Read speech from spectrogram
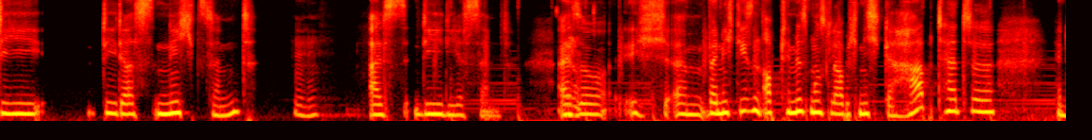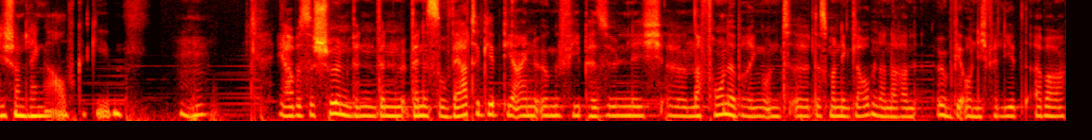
die, die das nicht sind, mhm. als die, die es sind. Also ja. ich, ähm, wenn ich diesen Optimismus, glaube ich, nicht gehabt hätte, hätte ich schon länger aufgegeben. Mhm. Ja, aber es ist schön, wenn, wenn, wenn es so Werte gibt, die einen irgendwie persönlich äh, nach vorne bringen und äh, dass man den Glauben dann daran irgendwie auch nicht verliert. Aber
